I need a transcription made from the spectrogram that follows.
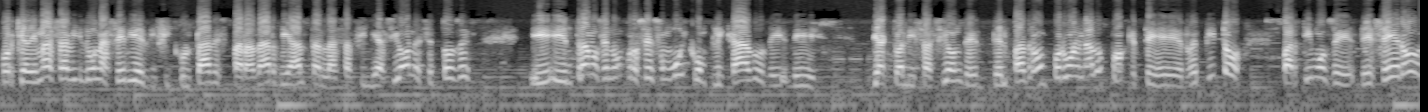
porque además ha habido una serie de dificultades para dar de alta las afiliaciones, entonces eh, entramos en un proceso muy complicado de, de, actualización del padrón, por un lado, porque te repito, partimos de, de, cero,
